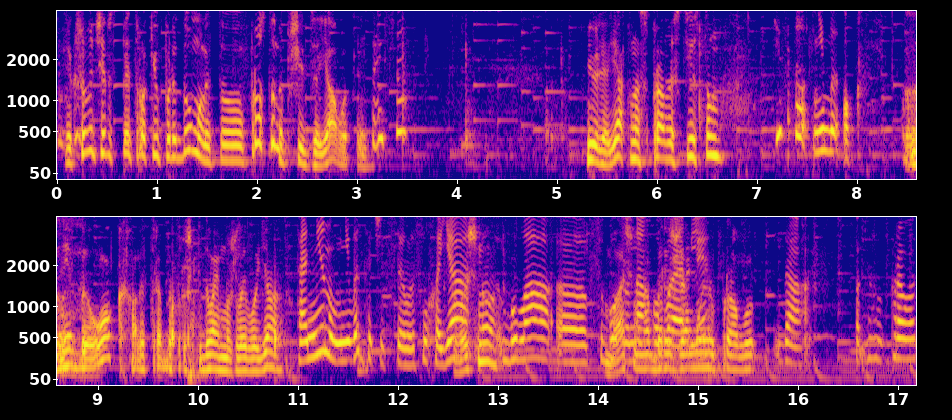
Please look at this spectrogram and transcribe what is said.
Да. Якщо ви через 5 років передумали, то просто напишіть заяву. Ти. І все. Юля, як у нас справи з тістом? Тісто ніби ок. Ніби ок, але треба трошки, давай, можливо, я. Та ні, ну мені вистачить сили. Слухай, я Точно? була е, в суботу Бачу, на вона береже Говерлі. мою праву. Да. Право,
